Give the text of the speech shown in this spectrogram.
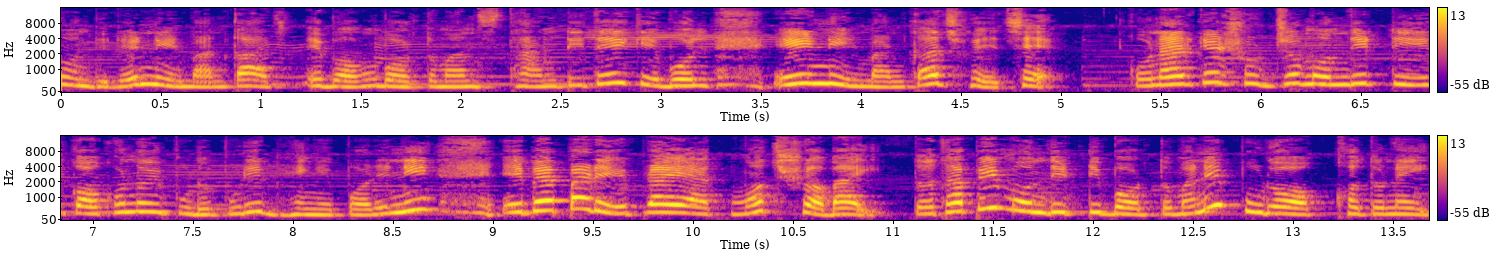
মন্দিরের নির্মাণ কাজ এবং বর্তমান স্থানটিতেই কেবল এই নির্মাণ কাজ হয়েছে। কোণার্কের সূর্য মন্দিরটি কখনোই পুরোপুরি ভেঙে পড়েনি। এ ব্যাপারে প্রায় একমত সবাই। তথাপি মন্দিরটি বর্তমানে পুরো অক্ষত নেই।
